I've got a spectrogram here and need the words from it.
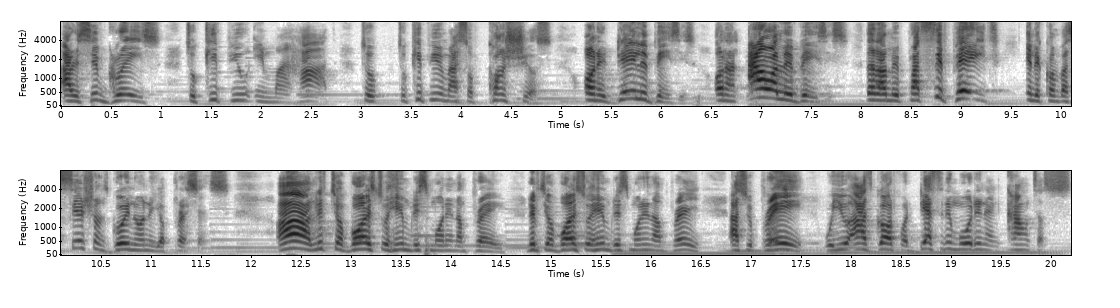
I receive grace to keep you in my heart, to, to keep you in my subconscious on a daily basis, on an hourly basis, that I may participate in the conversations going on in your presence. Ah, lift your voice to Him this morning and pray. Lift your voice to Him this morning and pray. As you pray, will you ask God for destiny molding encounters?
